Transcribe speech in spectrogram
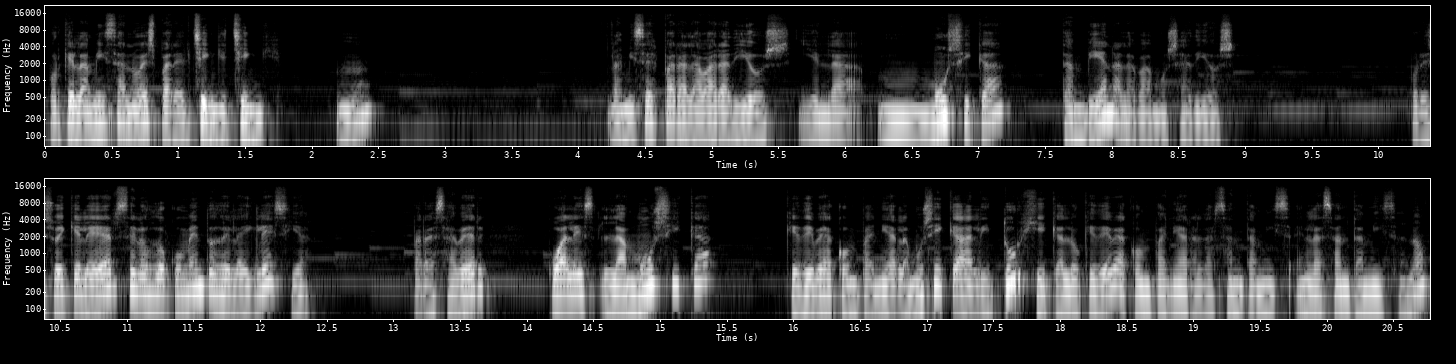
porque la misa no es para el chingui chingui. La misa es para alabar a Dios y en la música también alabamos a Dios. Por eso hay que leerse los documentos de la iglesia para saber cuál es la música que debe acompañar, la música litúrgica, lo que debe acompañar a la Santa Misa, en la Santa Misa, ¿no?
